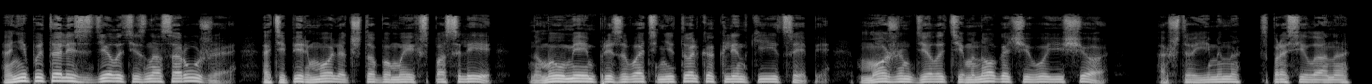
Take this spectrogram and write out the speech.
Они пытались сделать из нас оружие, а теперь молят, чтобы мы их спасли, но мы умеем призывать не только клинки и цепи, можем делать и много чего еще. А что именно? Спросила она.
